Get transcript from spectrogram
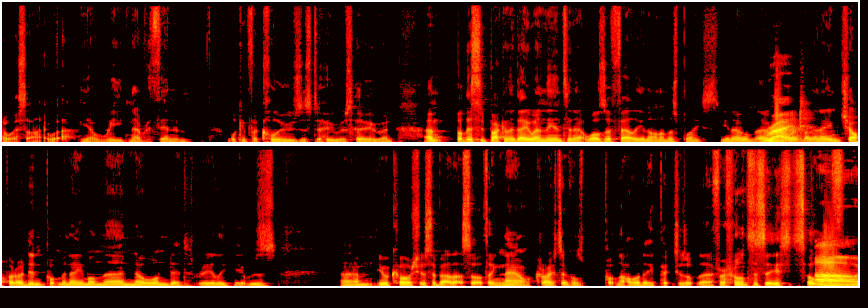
OSI were, you know, reading everything and looking for clues as to who was who. And um, but this is back in the day when the internet was a fairly anonymous place. You know, uh, right? By the name Chopper. I didn't put my name on there. No one did really. It was. Um, you were cautious about that sort of thing. Now, Christ, everyone's putting the holiday pictures up there for everyone to see. It's oh,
